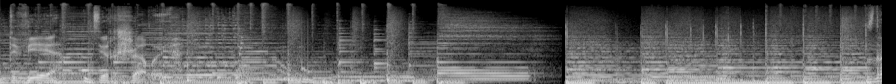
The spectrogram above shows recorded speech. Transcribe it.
Две державы.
